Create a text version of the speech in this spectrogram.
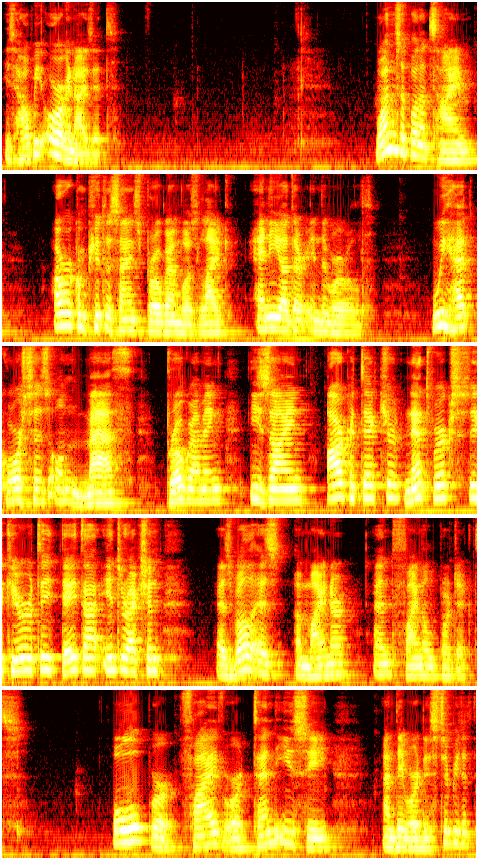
is how we organize it. Once upon a time, our computer science program was like any other in the world. We had courses on math, programming, design, architecture, networks, security, data, interaction, as well as a minor and final projects. All were 5 or 10 EC and they were distributed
